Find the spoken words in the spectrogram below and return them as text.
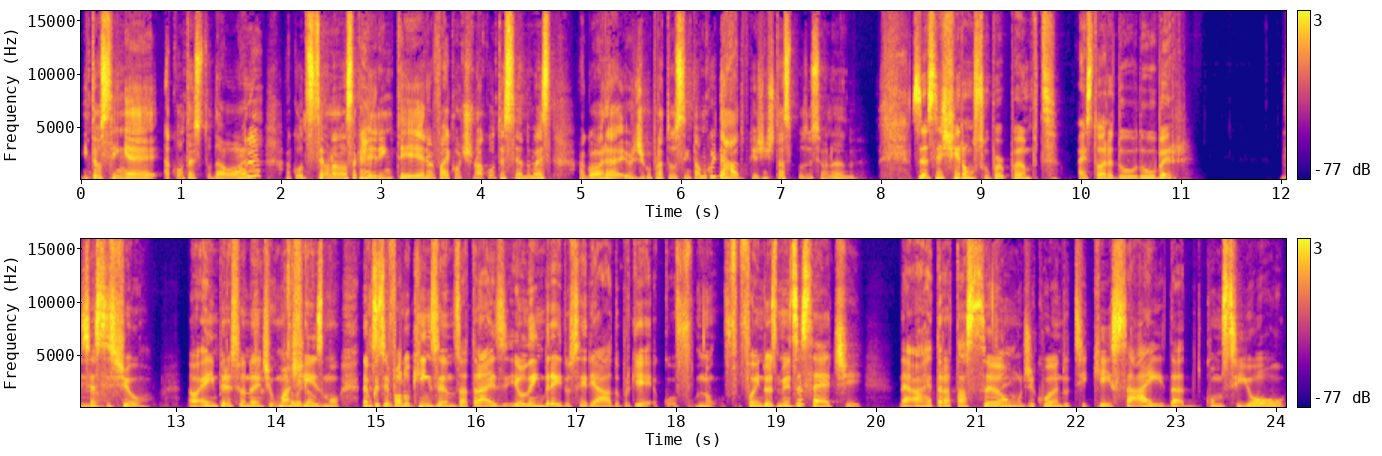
Então, assim, é, acontece toda hora, aconteceu na nossa carreira inteira, vai continuar acontecendo, mas agora eu digo para todos assim, toma cuidado, porque a gente está se posicionando. Vocês assistiram Super Pumped, a história do, do Uber? Você assistiu? É impressionante o Muito machismo. Não, porque é você super. falou 15 anos atrás, eu lembrei do seriado, porque foi em 2017. Né? A retratação Sim. de quando o TK sai da, como CEO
